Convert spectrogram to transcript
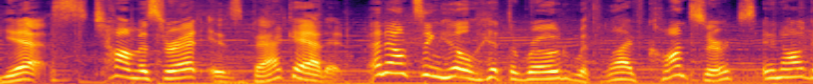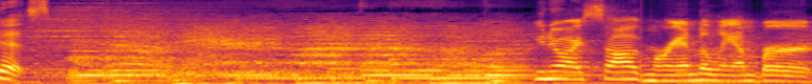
Yes, Thomas Rhett is back at it, announcing he'll hit the road with live concerts in August. You know, I saw Miranda Lambert.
